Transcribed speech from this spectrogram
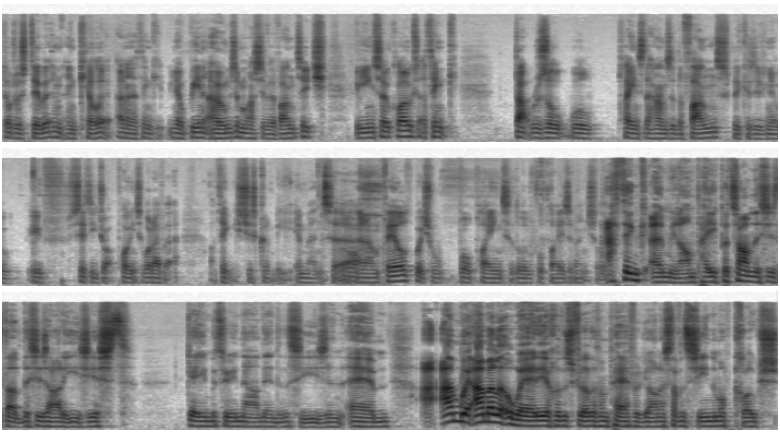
they'll just do it and, and kill it. And I think, you know, being at home is a massive advantage. Being so close, I think that result will play into the hands of the fans because if you know if City drop points or whatever, I think it's just going to be immense uh, at. Anfield, which will, will play into the Liverpool players eventually. I think I mean on paper, Tom, this is the, this is our easiest game between now and the end of the season. Um, I, I'm I'm a little wary of Huddersfield if I'm perfectly honest. I haven't seen them up close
